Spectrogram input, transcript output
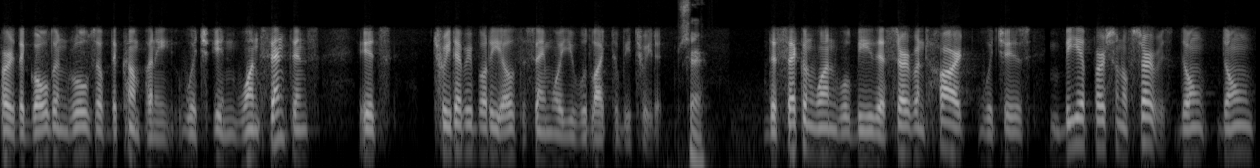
per the golden rules of the company, which in one sentence, it's treat everybody else the same way you would like to be treated. Sure. The second one will be the servant heart, which is be a person of service. Don't don't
